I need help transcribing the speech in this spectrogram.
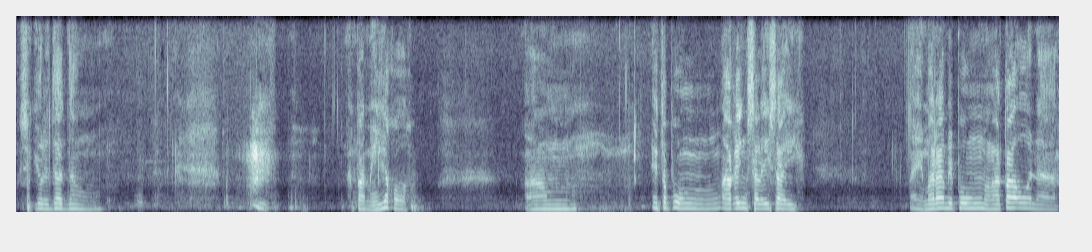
seguridad ng, ng pamilya ko. Um, ito pong aking salaysay ay marami pong mga tao na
